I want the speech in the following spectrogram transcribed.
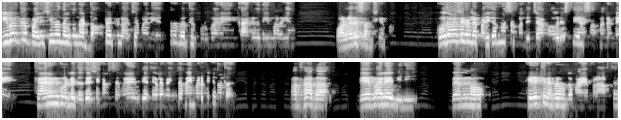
ഇവർക്ക് പരിശീലനം നൽകുന്ന ഡോക്ടറേറ്റുള്ള അച്ഛന്മാർ എത്ര പേർക്ക് കുർബാനയും കാലുകതയും അറിയാം വളരെ സംശയമാണ്. കൂതാശകളുടെ പരികർമ്മം സംബന്ധിച്ച പൗരസ്തീയ സഭകളുടെ കാനൻ കോഡിലെ നിർദ്ദേശങ്ങൾ സെമിനാർ വിദ്യാർത്ഥികളെ വ്യക്തമായും പഠിപ്പിക്കുന്നുണ്ട്. മധാബ ദേവാലയ വിധി ബെമ്മോ കിഴക്കിനഭിമുഖമായ പ്രാർത്ഥന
